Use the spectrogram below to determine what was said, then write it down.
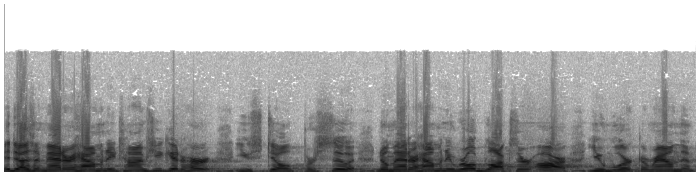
It doesn't matter how many times you get hurt, you still pursue it. No matter how many roadblocks there are, you work around them.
